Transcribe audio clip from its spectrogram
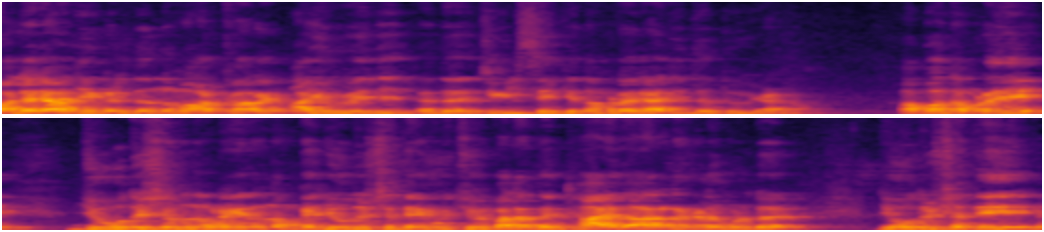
പല രാജ്യങ്ങളിൽ നിന്നും ആൾക്കാർ ആയുർവേദ ചികിത്സയ്ക്ക് നമ്മുടെ രാജ്യത്ത് എത്തുകയാണ് അപ്പൊ നമ്മുടെ ജ്യോതിഷം എന്ന് പറയുന്നത് നമുക്ക് ജ്യോതിഷത്തെ കുറിച്ച് പല തെറ്റായ ധാരണകളുമുണ്ട്. ജ്യോതിഷത്തെ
